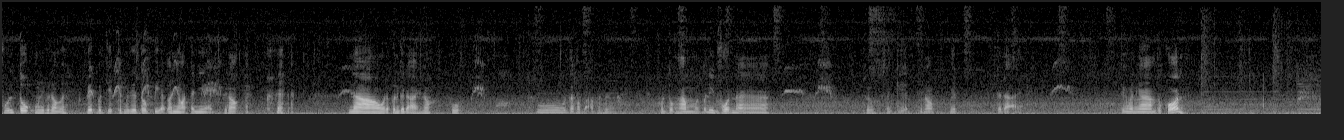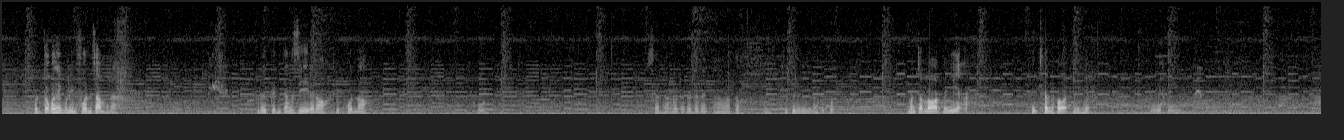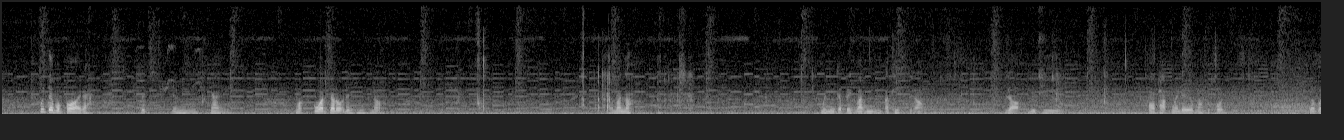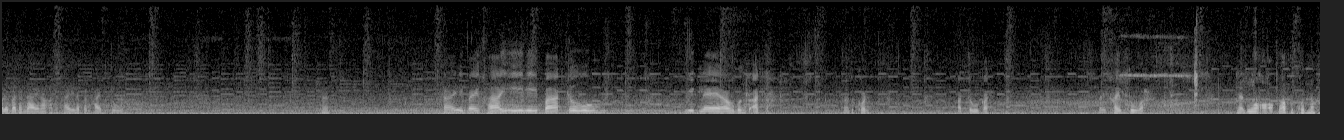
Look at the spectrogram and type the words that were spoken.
ฝนตกมันพี่น้องเอ้ยเป็ดบนจิตก็ไม่ได้ตัวเปียกอันหยอดอันแหนดพี่น้องหนาวแล้วเพิ่นก็ได้เนาะโอ้โอ้ตะกะบาบเลยพี่น้องฝนตกหำมันบ่ดินฝนนะดูสังเกตพี่น้องเป็ดก็ได้จึงมันงามทุกคนฝนตกไปให้บ่ดินฝนซ้ำนนะก็เลยเป็นจังซี่แหละเนาะทุกคนเนาะคุณ เสียงทางรถได้ได้ได้อ่าต่อคือเป็นอย่างนี้นะทุกคน มันจะรอดไหมเนี่ย จะรอดไหมเนี่ย โอ้โหพูดแต่บ่ปล่อยนะยังใหญ่มากวนจะโดดดิพี่น้องแต่มันเนาะมันนี้ก็เป็นวันอาทิตย์พี่น้องเลาะอยู่ที่หอผักเหมือนเดิมนะทุกคน กิดบริไปทางใดเนาะอาจจะใช้แต่ไปขายประตูใครไปขายประตูอีกแล้วเบิ่งก็อัดก่อนนะทุกคนอัดตูก่อนเฮ้ยใครประตูอะเนี่ยงอออกแล้วทุกคนเนาะ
